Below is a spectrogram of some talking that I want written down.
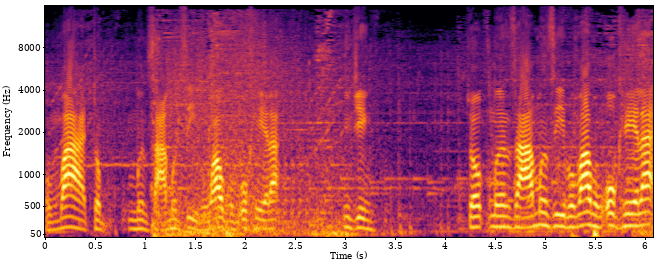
ผมว่าจบหมื่นสามหมื่นสี่ผมว่าผมโอเคละจริงๆ จบหมื่นสามหมื่นสี่ผมว่าผมโอเคละ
